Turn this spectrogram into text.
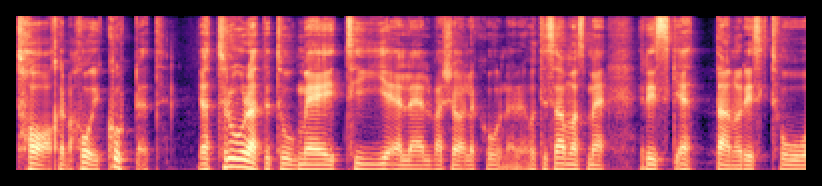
ta själva hojkortet. Jag tror att det tog mig 10 eller 11 körlektioner och tillsammans med risk 1 och risk 2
